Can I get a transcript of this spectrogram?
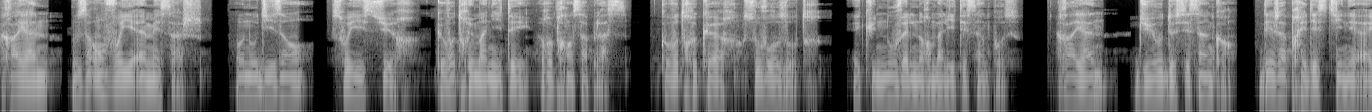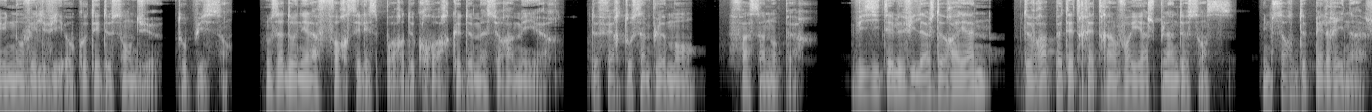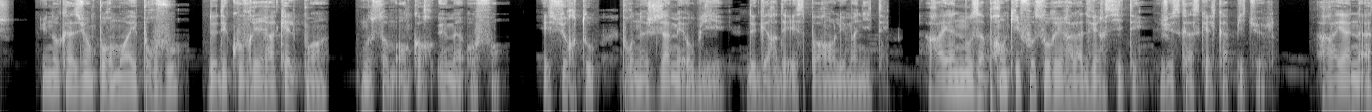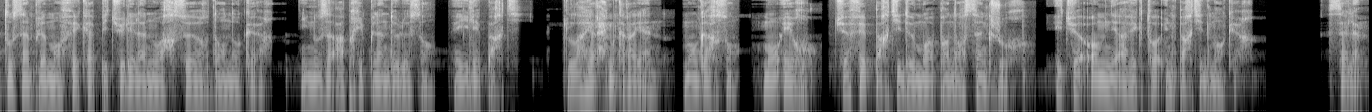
Ryan nous a envoyé un message en nous disant Soyez sûrs que votre humanité reprend sa place, que votre cœur s'ouvre aux autres et qu'une nouvelle normalité s'impose. Ryan, du haut de ses cinq ans, déjà prédestiné à une nouvelle vie aux côtés de son Dieu Tout-Puissant, nous a donné la force et l'espoir de croire que demain sera meilleur, de faire tout simplement face à nos peurs. Visiter le village de Ryan devra peut-être être un voyage plein de sens, une sorte de pèlerinage, une occasion pour moi et pour vous de découvrir à quel point nous sommes encore humains au fond, et surtout pour ne jamais oublier de garder espoir en l'humanité. Ryan nous apprend qu'il faut sourire à l'adversité jusqu'à ce qu'elle capitule. Ryan a tout simplement fait capituler la noirceur dans nos cœurs. Il nous a appris plein de leçons et il est parti. Allah Ryan, mon garçon, mon héros. Tu as fait partie de moi pendant cinq jours et tu as emmené avec toi une partie de mon cœur. Salam.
